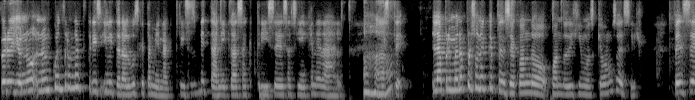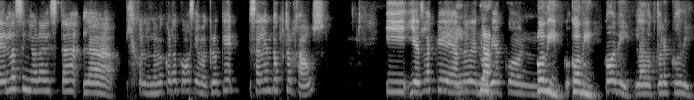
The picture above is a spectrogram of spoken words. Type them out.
pero yo no, no encuentro una actriz, y literal busqué también actrices británicas, actrices así en general. Ajá. Este, la primera persona que pensé cuando, cuando dijimos, ¿qué vamos a decir? Pensé en la señora esta, la, híjole, no me acuerdo cómo se llama, creo que sale en Doctor House y, y es la que anda de La- novia con Cody, co- Cody, Cody, la doctora Cody.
